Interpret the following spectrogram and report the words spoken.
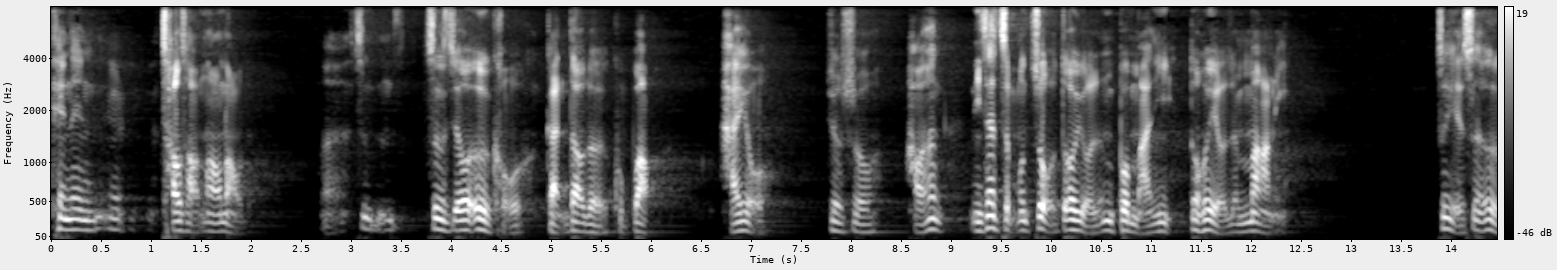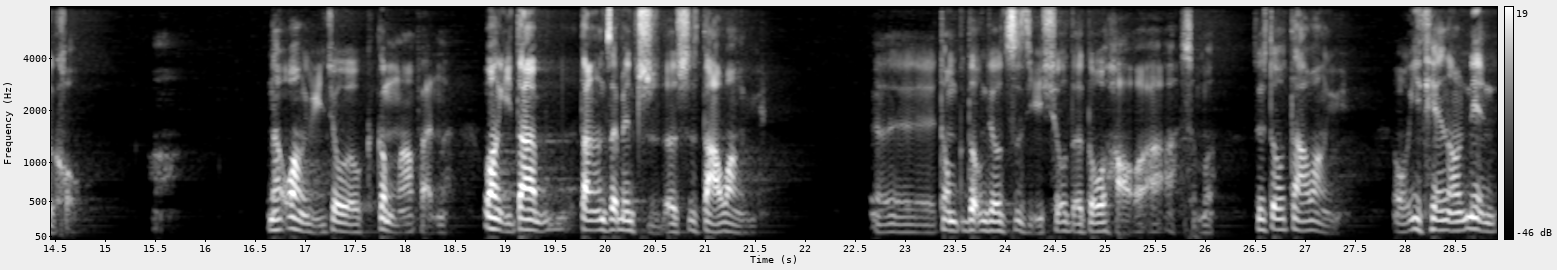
天天吵吵闹闹的，啊，这这就恶口感到了苦报。还有就是说，好像。你再怎么做，都有人不满意，都会有人骂你，这也是恶口啊。那妄语就更麻烦了。妄语当当然这边指的是大妄语，呃，动不动就自己修得多好啊，什么，这都大妄语。我一天要念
